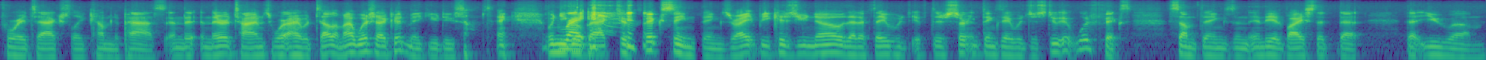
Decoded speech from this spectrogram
for it to actually come to pass. And th- and there are times where I would tell them, I wish I could make you do something when you right. go back to fixing things, right? Because you know that if they would, if there's certain things they would just do, it would fix some things. And, and the advice that that that you um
